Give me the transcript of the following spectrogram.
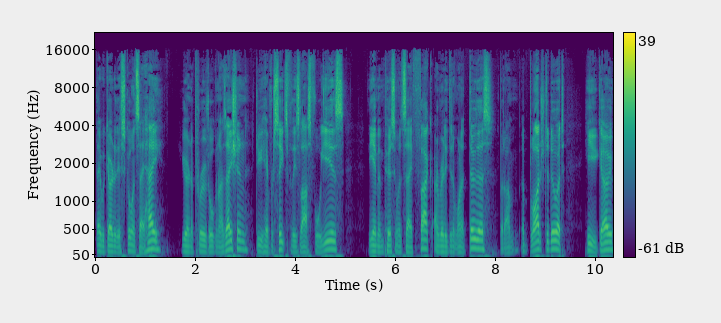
They would go to their school and say, hey, you're an approved organisation. Do you have receipts for these last four years? The admin person would say, fuck, I really didn't want to do this, but I'm obliged to do it. Here you go.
